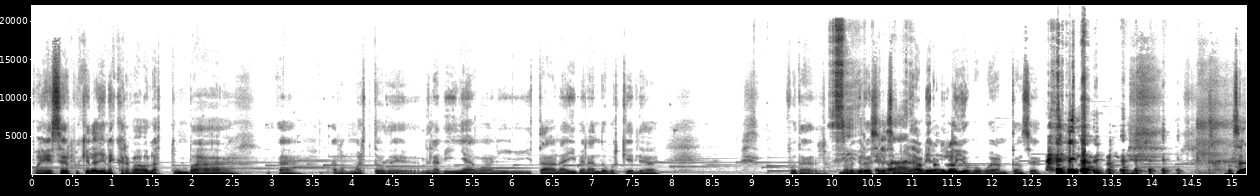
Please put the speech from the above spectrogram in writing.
Puede ser porque le hayan escarbado las tumbas a, a- a los muertos de, de la viña, weón, y, estaban ahí penando porque le. Puta, no Sí, lo quiero decir así, les abrieron el hoyo, pues, weón. Entonces, o sea,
